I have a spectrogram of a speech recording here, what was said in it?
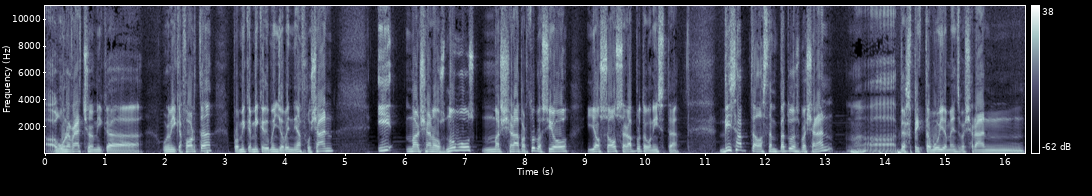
alguna ratxa una mica, una mica forta, però mica en mica diumenge el vent anirà fluixant, i marxaran els núvols, marxarà perturbació i el sol serà el protagonista. Dissabte les temperatures baixaran, Uh -huh. uh, respecte a avui almenys baixaran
